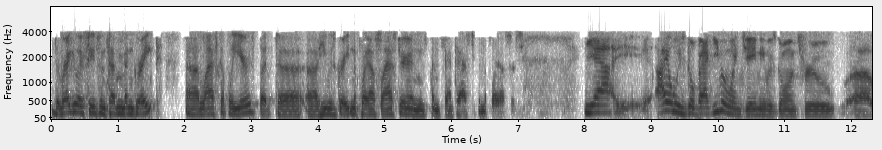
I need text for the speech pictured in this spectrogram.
the regular seasons haven't been great uh, the last couple of years, but uh, uh, he was great in the playoffs last year, and he's been fantastic in the playoffs this year. Yeah, I always go back, even when Jamie was going through, uh,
